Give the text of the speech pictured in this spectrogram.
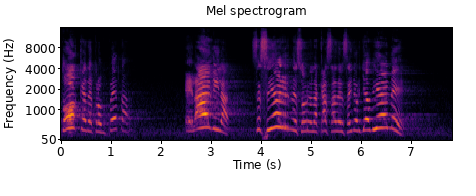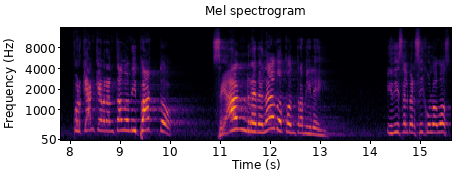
toque de trompeta. El águila se cierne sobre la casa del Señor, ya viene. Porque han quebrantado mi pacto. Se han rebelado contra mi ley. Y dice el versículo 2,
